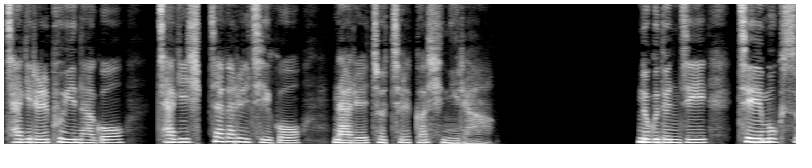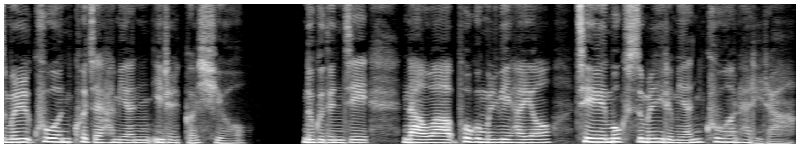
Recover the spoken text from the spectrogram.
자기를 부인하고 자기 십자가를 지고 나를 좇을 것이니라. 누구든지 제 목숨을 구원코자 하면 잃을 것이요. 누구든지 나와 복음을 위하여 제 목숨을 잃으면 구원하리라.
